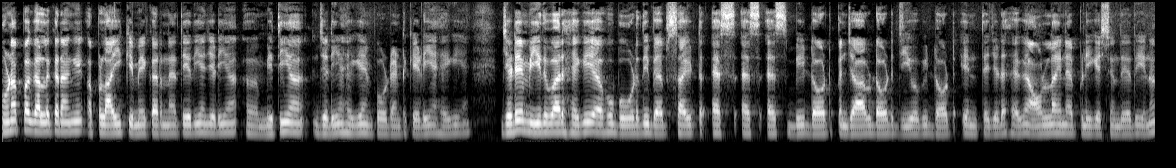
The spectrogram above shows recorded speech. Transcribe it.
ਹੁਣ ਆਪਾਂ ਗੱਲ ਕਰਾਂਗੇ ਅਪਲਾਈ ਕਿਵੇਂ ਕਰਨਾ ਹੈ ਤੇ ਇਹਦੀਆਂ ਜਿਹੜੀਆਂ ਮਿਤੀਆਂ ਜਿਹੜੀਆਂ ਹੈਗੀਆਂ ਇੰਪੋਰਟੈਂਟ ਕਿਹੜੀਆਂ ਹੈਗੀਆਂ। ਜਿਹੜੇ ਉਮੀਦਵਾਰ ਹੈਗੇ ਆ, ਉਹ ਬੋਰਡ ਦੀ ਵੈਬਸਾਈਟ ssσb.punjab.gov.in ਤੇ ਜਿਹੜਾ ਹੈਗਾ ਆਨਲਾਈਨ ਐਪਲੀਕੇਸ਼ਨ ਦੇ ਅਧੀਨ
